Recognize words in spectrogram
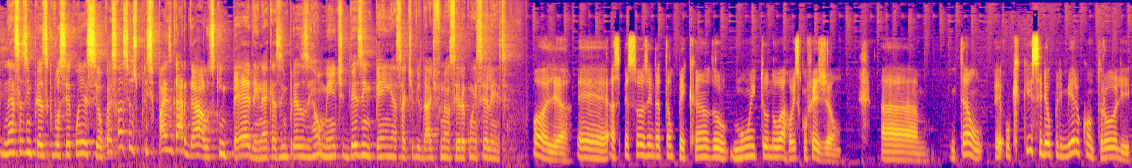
Nessas empresas que você conheceu, quais são assim, os principais gargalos que impedem né, que as empresas realmente desempenhem essa atividade financeira com excelência? Olha, é, as pessoas ainda estão pecando muito no arroz com feijão. Ah, então, é, o que seria o primeiro controle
